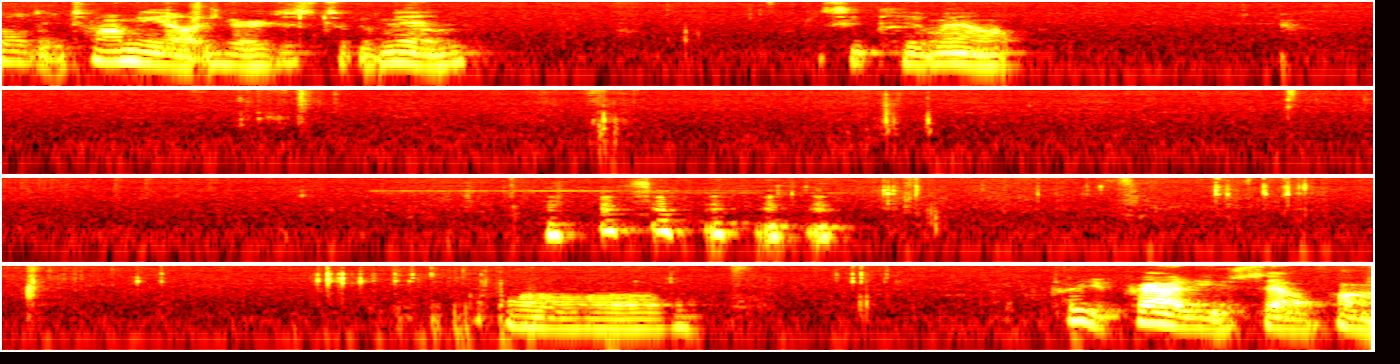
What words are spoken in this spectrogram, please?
holding Tommy out here. I just took him in. As he came out. oh. Pretty proud of yourself, huh?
